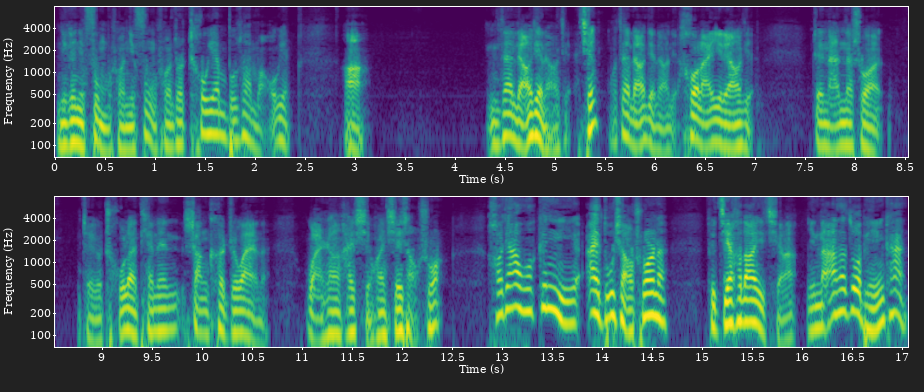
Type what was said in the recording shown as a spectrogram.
你跟你父母说，你父母说这抽烟不算毛病，啊，你再了解了解，行，我再了解了解。后来一了解，这男的说，这个除了天天上课之外呢，晚上还喜欢写小说。好家伙，跟你爱读小说呢，就结合到一起了。你拿他作品一看，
